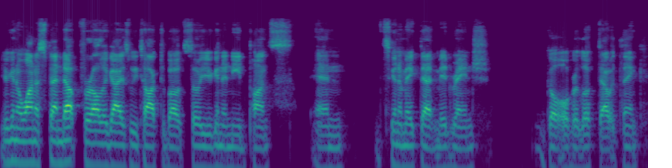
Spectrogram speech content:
you're gonna want to spend up for all the guys we talked about. So you're gonna need punts, and it's gonna make that mid range go overlooked, I would think.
